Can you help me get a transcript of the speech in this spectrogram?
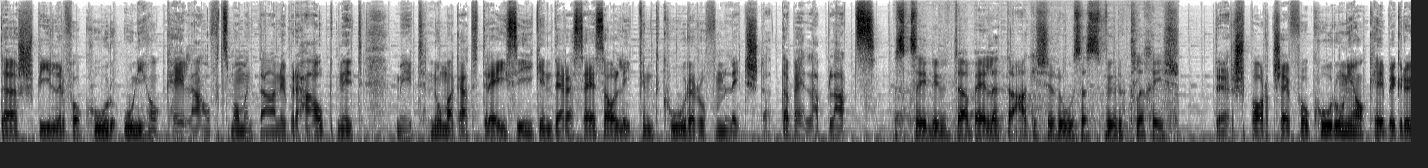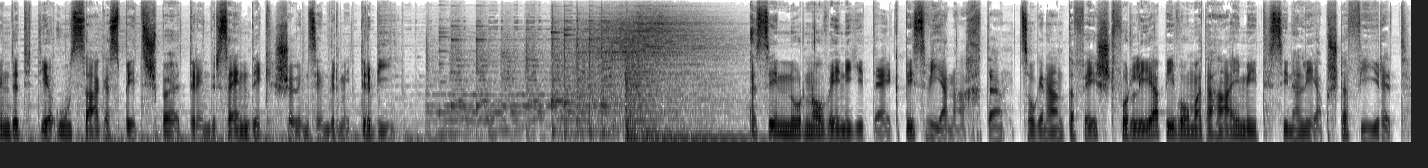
der Spieler von Chur Unihockey läuft es momentan überhaupt nicht. Mit nur drei Siegen in dieser Saison liegen die Churer auf dem letzten Tabellenplatz. Es sieht in der Tabelle tragischer aus, als es wirklich ist. Der Sportchef von Chur Unihockey begründet die Aussagen ein bisschen später in der Sendung. Schön sind ihr mit dabei. Es sind nur noch wenige Tage bis Weihnachten, das sogenannte Fest vor Liebe, wo man daheim mit seinen Liebsten feiert.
